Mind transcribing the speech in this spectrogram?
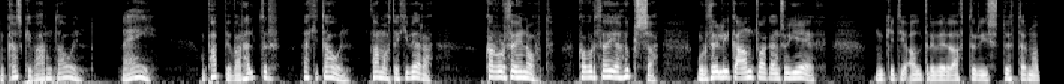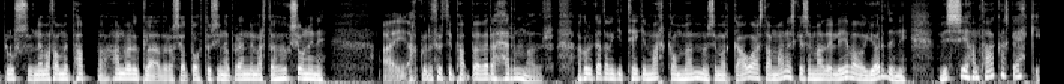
En kannski var hún dáin? Nei, og pappi var heldur ekki dáin. Það mátti ekki vera. Hvar voru þau í nótt? Hvað voru þau að hugsa? Voru þau líka andvaka eins og ég? Nú get ég aldrei verið aftur í stutterma blússu nema þá með pappa. Hann verður gladur að sjá dóttur sína brennimert af hugssjóninni. Æ, akkur þurfti pappa að vera hermaður. Akkur gæti hann ekki tekið marka á mömmu sem var gáast af manneska sem hafi lifað á jörðinni. Vissi hann það kannski ekki?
